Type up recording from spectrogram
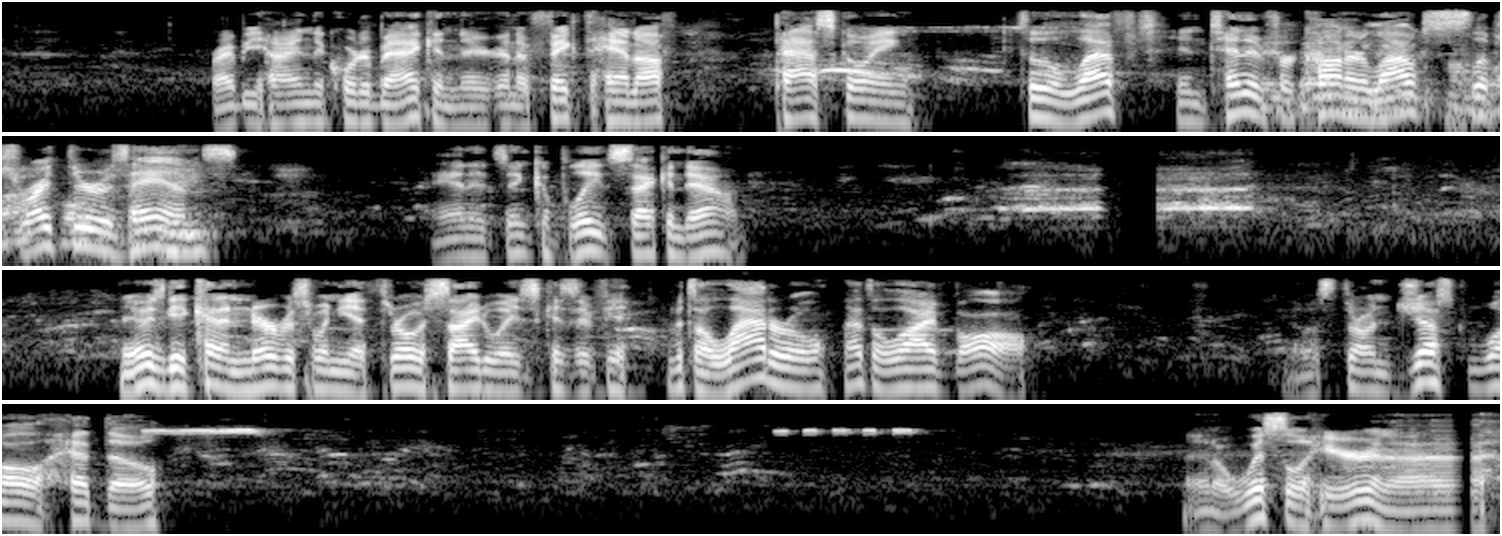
right behind the quarterback, and they're going to fake the handoff. Pass going to the left, intended for Connor Laux, slips right through his hands, and it's incomplete, second down. They always get kind of nervous when you throw sideways because if, if it's a lateral, that's a live ball. It was thrown just well ahead, though. And a whistle here, and a.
